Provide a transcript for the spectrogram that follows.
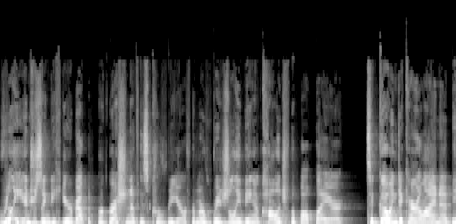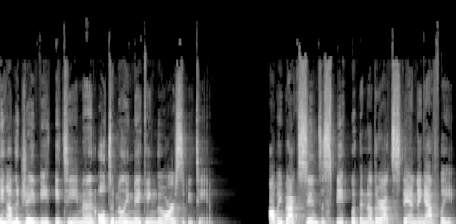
Really interesting to hear about the progression of his career from originally being a college football player to going to Carolina, being on the JV team, and then ultimately making the varsity team. I'll be back soon to speak with another outstanding athlete.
